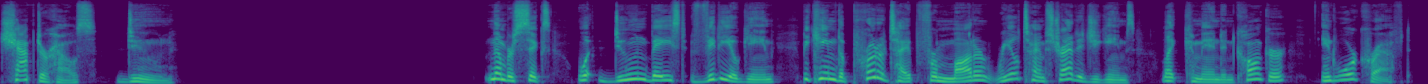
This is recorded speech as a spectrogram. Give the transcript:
Chapter House, Dune. Number 6. What Dune based video game became the prototype for modern real time strategy games like Command and Conquer and Warcraft?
